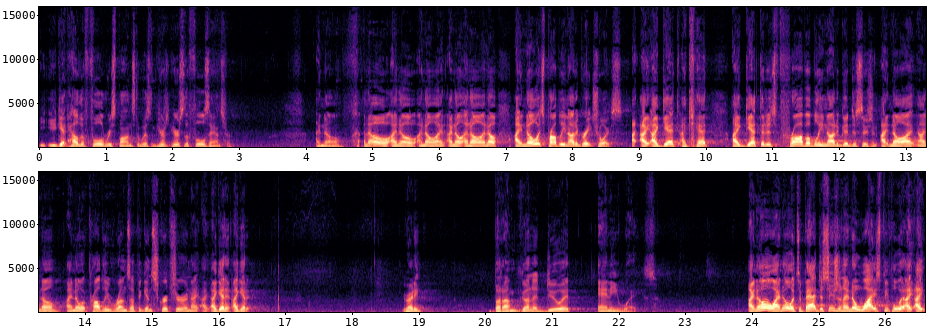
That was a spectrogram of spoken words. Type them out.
You get how the fool responds to wisdom. Here's, here's the fool's answer. I know, I know, I know, I know, I know, I know, I know. I know it's probably not a great choice. I, I, I get, I get, I get that it's probably not a good decision. I know, I, I know, I know it probably runs up against Scripture, and I, I, I get it, I get it. You ready? But I'm going to do it anyways. I know, I know, it's a bad decision. I know wise people would, I, I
